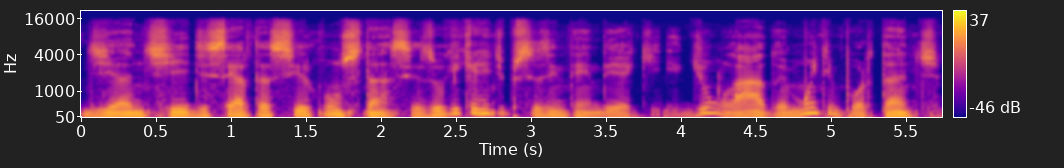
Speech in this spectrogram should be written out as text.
diante de certas circunstâncias. O que, que a gente precisa entender aqui? De um lado, é muito importante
